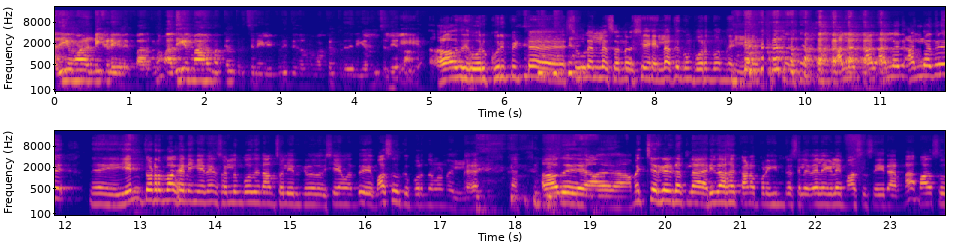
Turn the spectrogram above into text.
அதிகமான டீ கடைகளை பார்க்கணும் அதிகமாக மக்கள் பிரச்சனைகளை புரிந்து கொள்ளணும் மக்கள் பிரதிநிதிகள்னு சொல்லிடலாம். அதாவது ஒரு குறிப்பிட்ட சூழல்ல சொன்ன விஷயம் எல்லாத்துக்கும் பொருந்தும்னு இல்லை. அல்லது அல்லது என் தொடர்பாக நீங்க என்ன சொல்லும் போது நான் சொல்லியிருக்கிற விஷயம் வந்து மாசுவுக்கு பொருந்தணும்னு இல்லை. அதாவது அமைச்சர்களிடத்துல அரிதாக காணப்படுகின்ற சில வேலைகளை மாசு செய்யறாருன்னா மாசு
